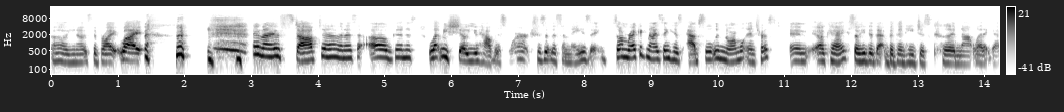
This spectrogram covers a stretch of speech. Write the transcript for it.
oh, you know, it's the bright light. and I stopped him and I said, Oh goodness, let me show you how this works. Isn't this amazing? So I'm recognizing his absolutely normal interest. And okay, so he did that, but then he just could not let it go.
